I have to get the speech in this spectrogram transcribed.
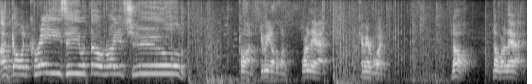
I'm going crazy with the riot shield. Come on, give me another one. Where are they at? Come here, boy. No. No, where are they at?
